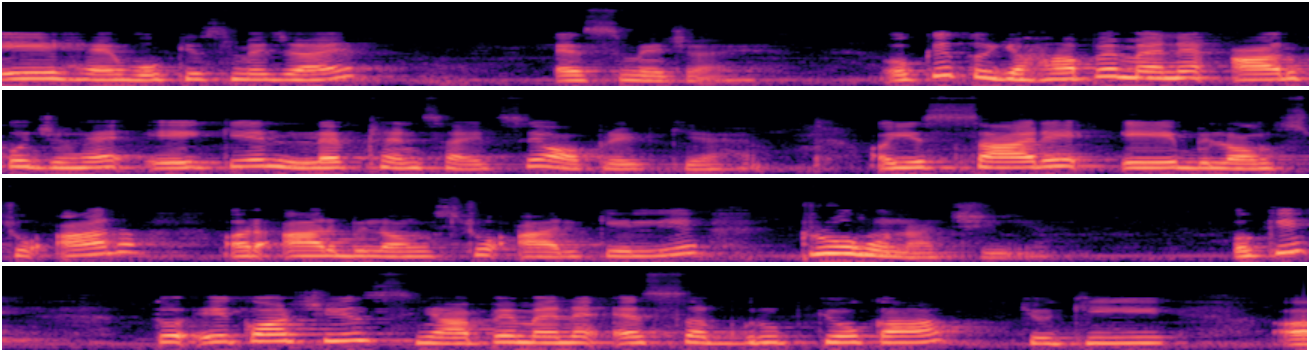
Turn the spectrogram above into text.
ए है वो किसमें जाए? एस में जाए। ओके तो यहाँ पे मैंने आर को जो है ए के लेफ़्ट हैंड साइड से ऑपरेट किया है। और ये सारे ए बिलोंग्स टू आर और आर बिलोंग्स टू आर के लिए ट्रू होना चाहिए। ओके तो एक और चीज़ यहाँ पे मैंने एस सब ग्रुप क्यों कहा? क्योंकि आ,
